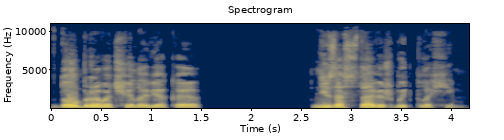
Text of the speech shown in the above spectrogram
Доброго человека не заставишь быть плохим.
